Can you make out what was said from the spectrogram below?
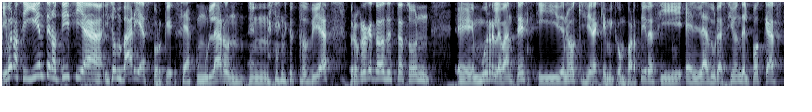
Y bueno, siguiente noticia, y son varias porque se acumularon en, estos días, pero creo que todas estas son eh, muy relevantes y de nuevo quisiera que me compartieras y en la duración del podcast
